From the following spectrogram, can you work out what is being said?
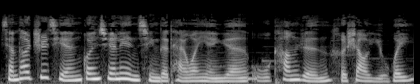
想到之前官宣恋情的台湾演员吴康仁和邵雨薇，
